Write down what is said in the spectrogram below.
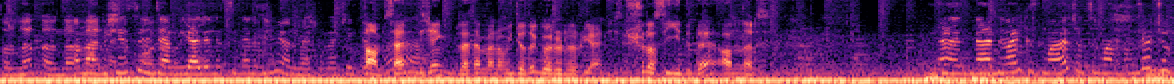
Soruları da önden Ama bir vermedim şey bu arada. söyleyeceğim. Yerlerin isimlerini bilmiyorum ben şimdi. Ben çekiyorum. Tamam sen diyeceksin ki zaten ben o videoda görülür yani. İşte şurası iyiydi de anlarız. Kısmı hariç o tırmandığımız yer çok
